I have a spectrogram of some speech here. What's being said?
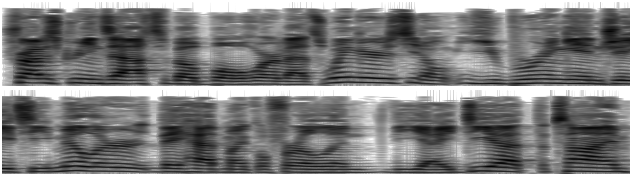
Travis Green's asked about Bo Horvat's wingers. You know, you bring in JT Miller. They had Micheal Ferland. The idea at the time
